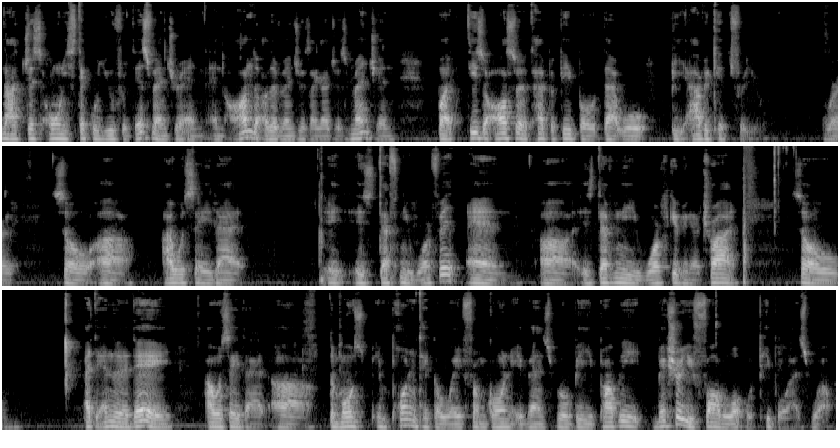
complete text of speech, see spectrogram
not just only stick with you for this venture and, and on the other ventures like I just mentioned, but these are also the type of people that will be advocates for you, right? So uh, I would say that it is definitely worth it and uh, it's definitely worth giving a try. So at the end of the day, I would say that uh, the most important takeaway from going to events will be probably make sure you follow up with people as well.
